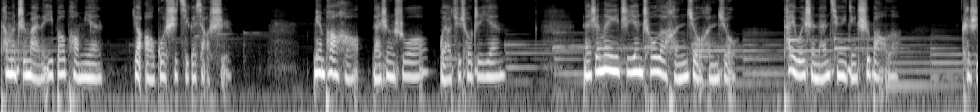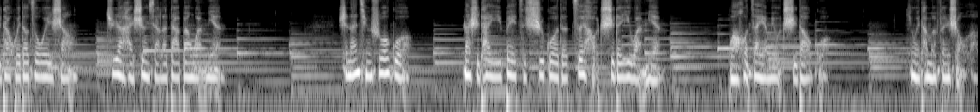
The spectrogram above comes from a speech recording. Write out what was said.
他们只买了一包泡面，要熬过十几个小时。面泡好，男生说：“我要去抽支烟。”男生那一支烟抽了很久很久，他以为沈南晴已经吃饱了，可是他回到座位上，居然还剩下了大半碗面。沈南晴说过，那是他一辈子吃过的最好吃的一碗面，往后再也没有吃到过。因为他们分手了。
